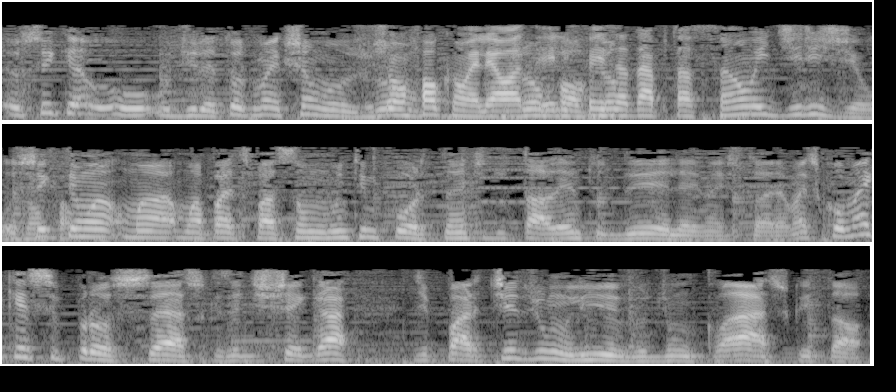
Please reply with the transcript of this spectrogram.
eu sei que é o, o diretor, como é que chama? O João, João Falcão, ele, é João ele Falcão. fez a adaptação e dirigiu. Eu sei que Falcão. tem uma, uma, uma, participação muito importante do talento dele aí na história, mas como é que é esse processo, quer dizer, de chegar, de partir de um livro, de um clássico e tal,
